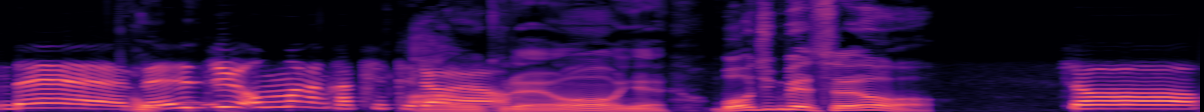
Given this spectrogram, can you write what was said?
네, 어. 매주 엄마랑 같이 들어요. 아유, 그래요. 예. 뭐 준비했어요? 저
